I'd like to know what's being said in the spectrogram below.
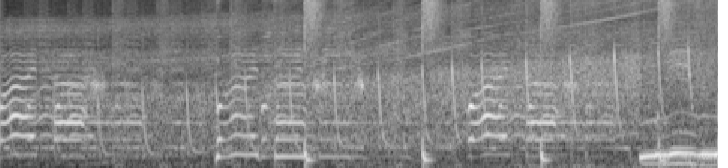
weiter, weiter. weiter.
